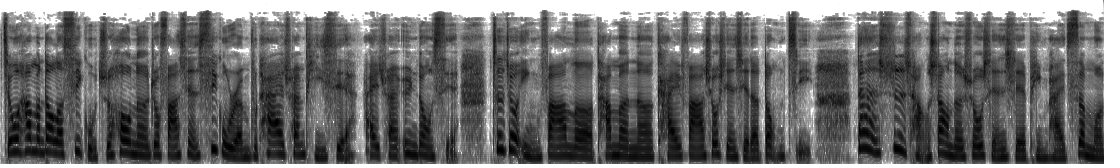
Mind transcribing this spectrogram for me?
结果他们到了矽谷之后呢，就发现矽谷人不太爱穿皮鞋，爱穿运动鞋，这就引发了他们呢开发休闲鞋的动机。但市场上的休闲鞋品牌这么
